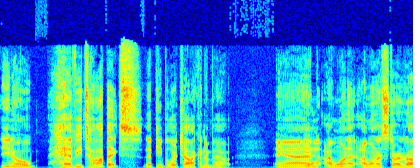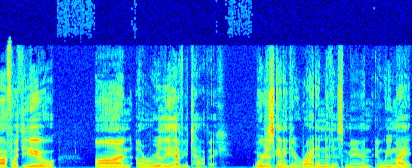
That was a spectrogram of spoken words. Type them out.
you know heavy topics that people are talking about, and Yeah. I want to I want to start it off with you on a really heavy topic. We're just gonna get right into this, man, and we might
